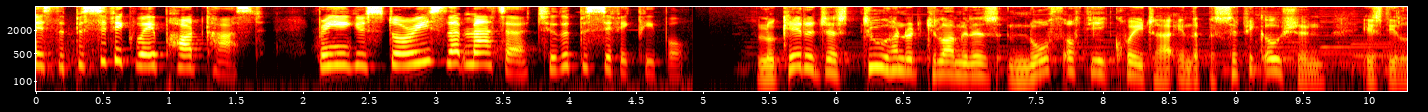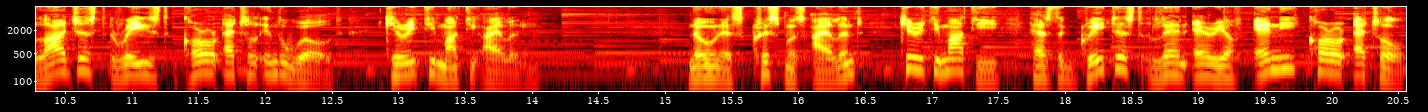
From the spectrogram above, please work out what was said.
is the Pacific Way podcast, bringing you stories that matter to the Pacific people. Located just 200 kilometers north of the equator in the Pacific Ocean is the largest raised coral atoll in the world, Kiritimati Island. Known as Christmas Island, Kiritimati has the greatest land area of any coral atoll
